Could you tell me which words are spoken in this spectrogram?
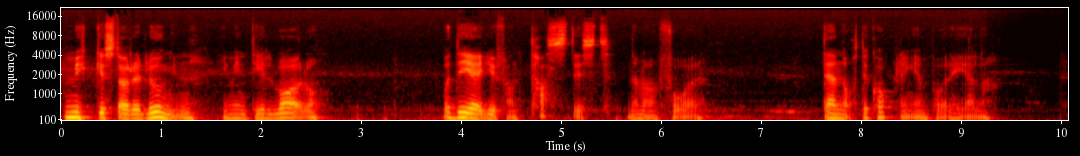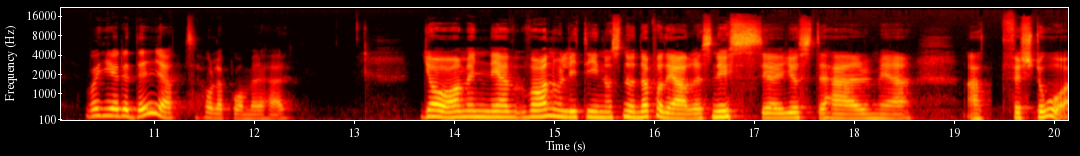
mycket större lugn i min tillvaro. Och det är ju fantastiskt när man får den återkopplingen på det hela. Vad ger det dig att hålla på med det här? Ja, men jag var nog lite inne och snudda på det alldeles nyss, eh, just det här med att förstå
